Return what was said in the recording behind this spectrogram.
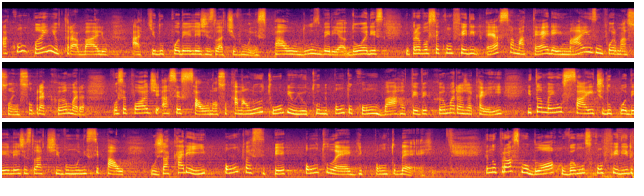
acompanhe o trabalho aqui do Poder Legislativo Municipal, dos vereadores. E para você conferir essa matéria e mais informações sobre a Câmara, você pode acessar o nosso canal no YouTube, o youtube.com.br TV Câmara Jacareí e também o site do Poder Legislativo Municipal, o jacareí.sp.leg.br. E no próximo bloco vamos conferir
